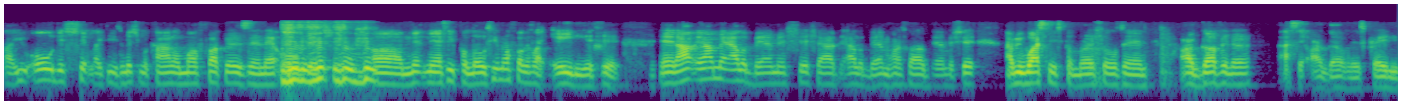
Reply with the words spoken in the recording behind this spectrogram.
Like you old as shit, like these Mitch McConnell motherfuckers and that old bitch, um, Nancy Pelosi motherfuckers like 80 and shit. And, I, I'm in Alabama and shit. Shout out to Alabama, Huntsville, Alabama shit. I be watching these commercials and our governor, I said our governor is crazy,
